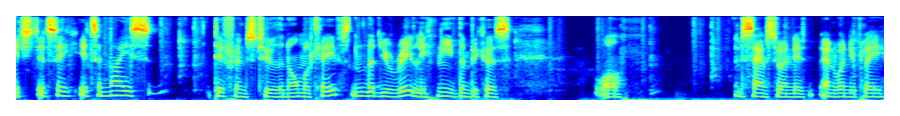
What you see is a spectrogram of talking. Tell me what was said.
it's it's a it's a nice difference to the normal caves that you really need them because well in sandstone and, and when you play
